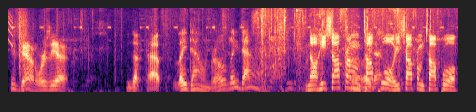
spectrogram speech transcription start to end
He's down. Where's he at? He's up top. Lay down, bro. Lay down. no, he shot from Oh, top down. pool. He shot from top pool.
